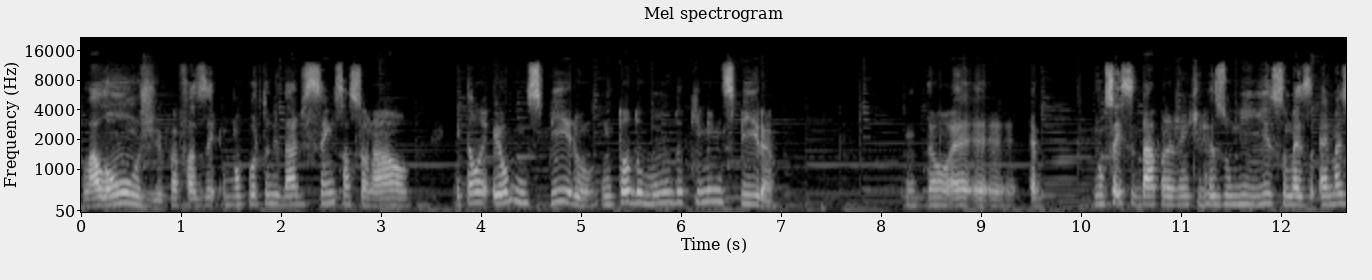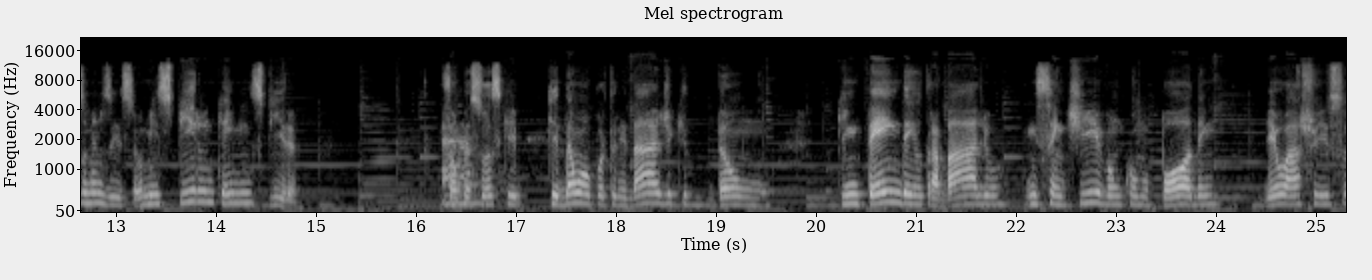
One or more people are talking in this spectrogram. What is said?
lá longe, para fazer uma oportunidade sensacional. Então eu me inspiro em todo mundo que me inspira. Então é, é, é não sei se dá para a gente resumir isso, mas é mais ou menos isso. Eu me inspiro em quem me inspira. São ah. pessoas que, que dão a oportunidade, que dão, que entendem o trabalho, incentivam como podem. Eu acho isso,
